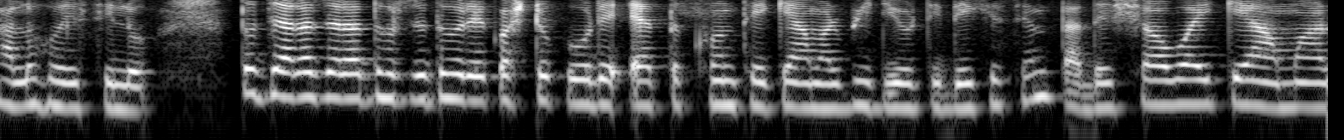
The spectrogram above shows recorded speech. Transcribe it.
ভালো হয়েছিল। তো যারা যারা ধৈর্য ধরে কষ্ট করে এতক্ষণ থেকে আমার ভিডিওটি দেখেছেন, তাদের সবাইকে আমার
